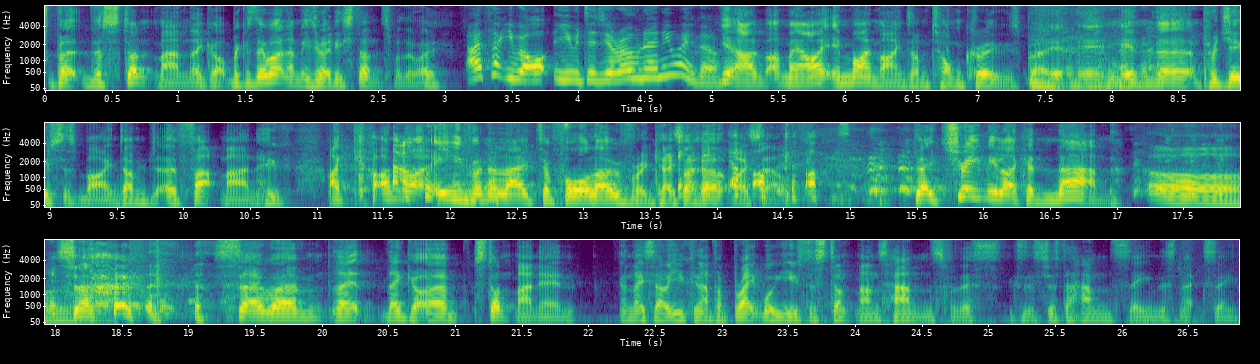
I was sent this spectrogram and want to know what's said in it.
Posh. But the stunt man they got, because they won't let me do any stunts, by the way. I thought you all, you did your own anyway, though. Yeah, I, I mean, I, in my mind, I'm Tom Cruise, but i i in the producer's mind, I'm a fat man who I, am not even allowed to fall over in case I hurt myself. they treat me like a nan. Oh. So, so um, they, they got a stunt man in, and they said, oh, you can have a break. We'll use the stunt man's hands for this, because it's just a hand scene, this next scene.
